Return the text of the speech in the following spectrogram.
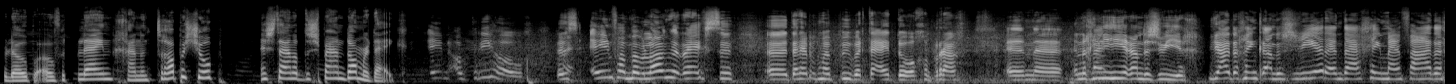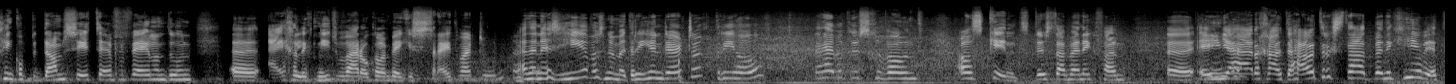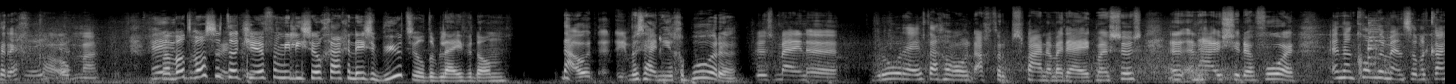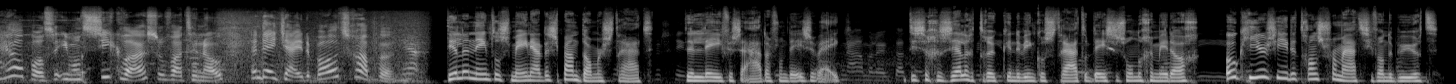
We lopen over het plein, gaan een trappetje op en staan op de Spaandammerdijk. 1 op 3 hoog. Dat is een van mijn belangrijkste. eh, daar heb ik mijn puberteit doorgebracht. En, eh, En dan ging je hier aan de zwier. Ja, dan ging ik aan de zwier en daar ging mijn vader ging ik op de dam zitten en vervelend doen. Eh, eigenlijk niet, we waren ook al een beetje strijdbaar toen. En dan is hier, was nummer 33, driehoog. Daar heb ik dus gewoond als kind. Dus daar ben ik van eh eenjarig uit de Houterstraat ben ik hier weer terechtgekomen. Maar wat was het dat je familie zo graag in deze buurt wilde blijven dan? Nou, we zijn hier geboren. Dus mijn eh, broer heeft daar gewoond achter op de Spaarnamerdijk. Mijn zus een, een huisje daarvoor. En dan konden mensen elkaar helpen. Als er iemand ziek was of wat dan ook, dan deed jij de boodschappen. Dylan neemt ons mee naar de Spaandammerstraat, de levensader van deze wijk. Het is een gezellig druk in de winkelstraat op deze zonnige middag. Ook hier zie je de transformatie van de buurt.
